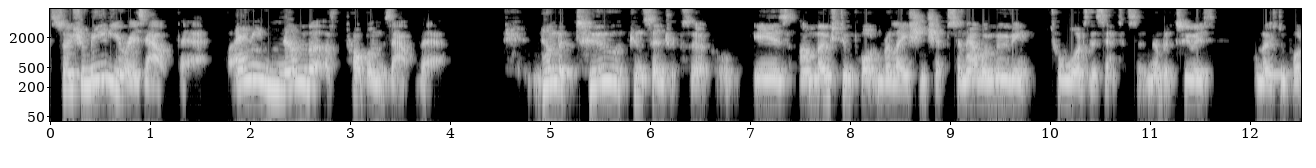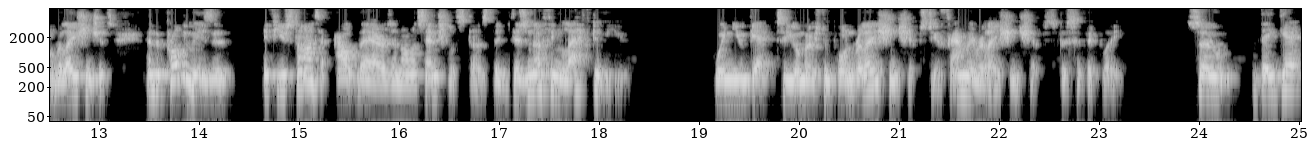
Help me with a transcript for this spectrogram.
social media is out there, any number of problems out there. Number two concentric circle is our most important relationships. So now we're moving towards the center. So number two is the most important relationships. And the problem is that if you start out there as a non-essentialist does, there's nothing left of you when you get to your most important relationships, to your family relationships specifically. So they get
